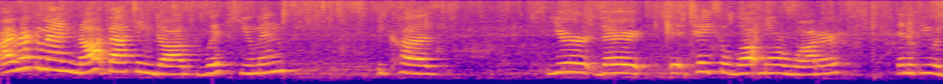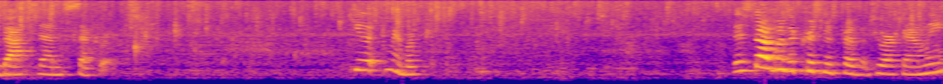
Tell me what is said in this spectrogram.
I recommend not bathing dogs with humans because you're there it takes a lot more water than if you would bath them separate. Cute, come here, book. This dog was a Christmas present to our family.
